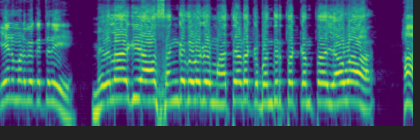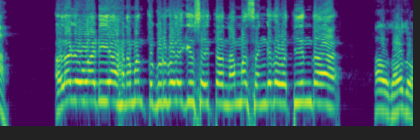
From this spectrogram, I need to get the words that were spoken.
ಏನು ಮಾಡ್ಬೇಕತ್ತೀರಿ? ಮೇಲಾಗಿ ಆ ಸಂಘದೊಳಗೆ ಮಾತಾಡಕ್ಕೆ ಬಂದಿರತಕ್ಕಂಥ ಯಾವ ಹ. ಅಳಗವಾಡಿಯ ಹನುಮಂತ ಗುರುಗಳಿಗೂ ಸಹಿತ ನಮ್ಮ ಸಂಘದ ವತಿಯಿಂದ ಹೌದು ಹೌದು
